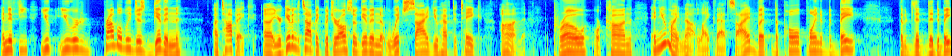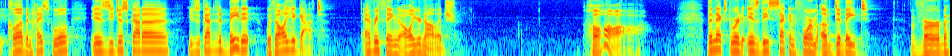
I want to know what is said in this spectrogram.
and if you, you you were probably just given a topic, uh, you're given a topic, but you're also given which side you have to take on, pro or con. And you might not like that side, but the whole point of debate, the, the, the debate club in high school, is you just gotta you just gotta debate it with all you got, everything, all your knowledge. Ha. The next word is the second form of debate, verb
